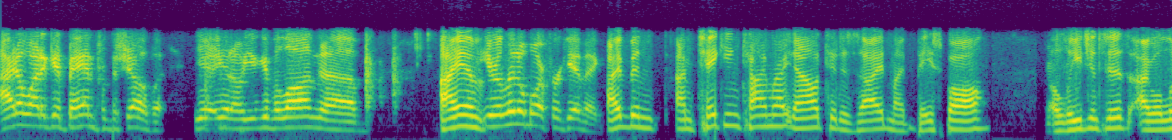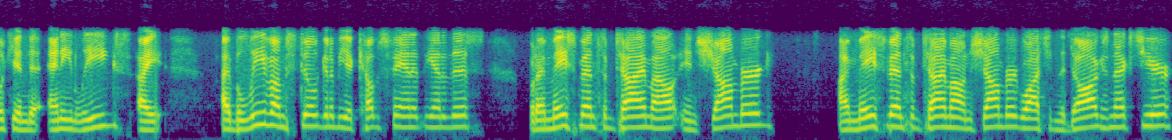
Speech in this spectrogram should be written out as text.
I don't want to get banned from the show, but you, you know, you give a long. Uh, I am. you're a little more forgiving. I've been. I'm taking time right now to decide my baseball allegiances. I will look into any leagues. I, I believe I'm still going to be a Cubs fan at the end of this, but I may spend some time out in Schaumburg. I may spend some time out in Schaumburg watching the dogs next year.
